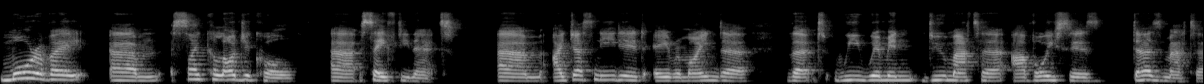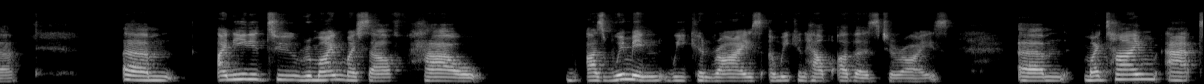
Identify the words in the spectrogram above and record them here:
more of a um, psychological uh, safety net. Um, I just needed a reminder that we women do matter, our voices does matter. Um, I needed to remind myself how, as women, we can rise and we can help others to rise. Um, my time at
